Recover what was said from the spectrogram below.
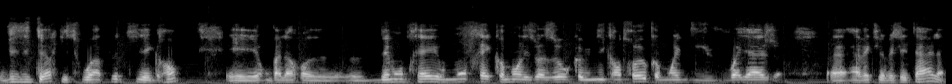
visiteurs, qu'ils soient petits et grands. Et on va leur démontrer ou montrer comment les oiseaux communiquent entre eux, comment ils du voyage euh, avec le végétal.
